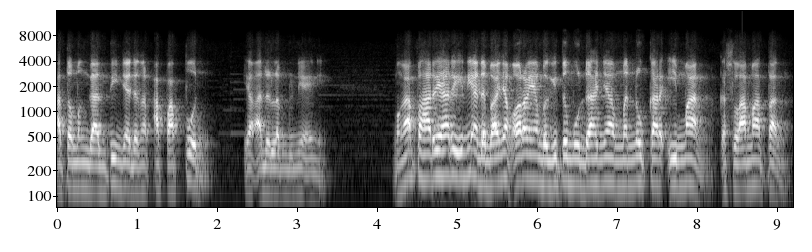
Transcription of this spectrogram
atau menggantinya dengan apa pun yang ada dalam dunia ini. Mengapa hari-hari ini ada banyak orang yang begitu mudahnya menukar iman, keselamatan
